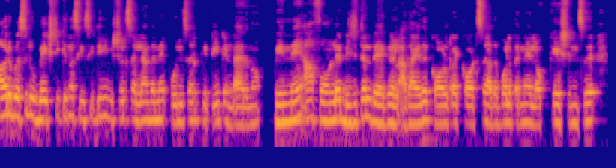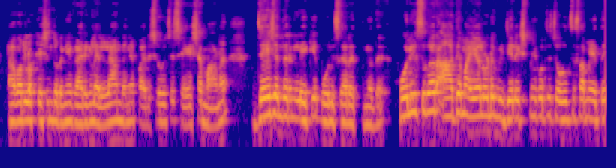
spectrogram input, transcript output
ആ ഒരു ബസ്സിൽ ഉപേക്ഷിക്കുന്ന C C T V visuals എല്ലാം തന്നെ പോലീസുകാർ കിട്ടിയിട്ടുണ്ടായിരുന്നു. പിന്നെ ആ ഫോണിലെ ഡിജിറ്റൽ രേഖകൾ അതായത് കോൾ റെക്കോർഡ്സ് അതുപോലെ തന്നെ ലൊക്കേഷൻസ് ടവർ ലൊക്കേഷൻ തുടങ്ങിയ കാര്യങ്ങളെല്ലാം തന്നെ പരിശോധിച്ച ശേഷമാണ് ജയചന്ദ്രനിലേക്ക് പോലീസുകാർ എത്തുന്നത്. പോലീസുകാർ ആദ്യം അയാളോട് വിജയലക്ഷ്മിയെ കുറിച്ച് ചോദിച്ച സമയത്ത്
